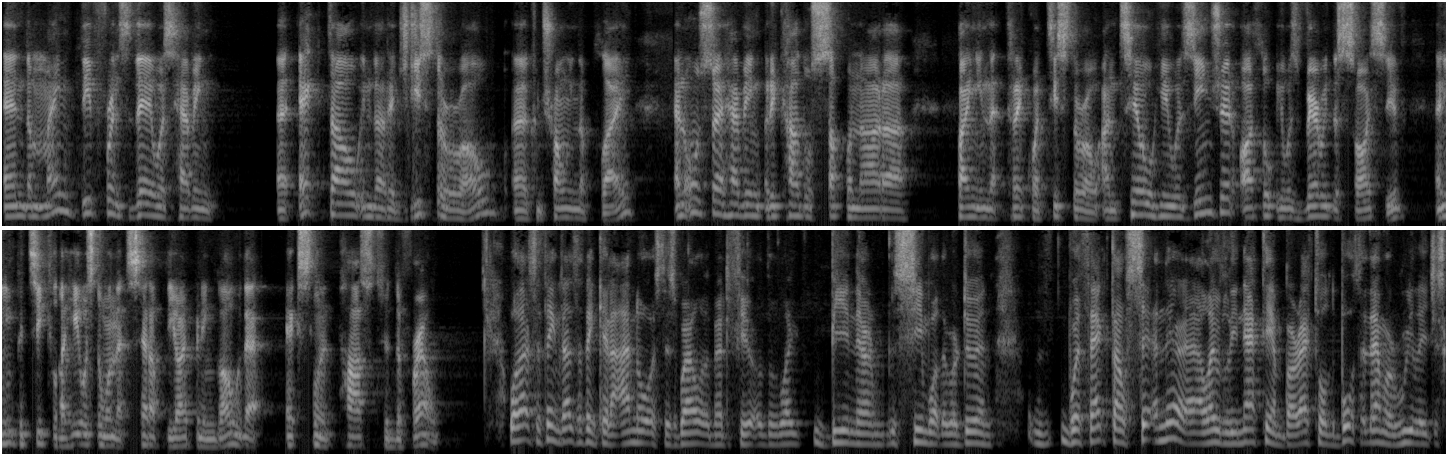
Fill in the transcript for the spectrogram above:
And the main difference there was having uh, Ekdal in the regista role, uh, controlling the play, and also having Ricardo Saponara playing in that trequartista role. Until he was injured, I thought he was very decisive. And in particular, he was the one that set up the opening goal with that excellent pass to De Defrel. Well, that's the thing. That's the thing. Kind of, I noticed as well at the midfield, like being there and seeing what they were doing with Ekdal sitting there. It allowed Linetti and Barreto. Both of them were really just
